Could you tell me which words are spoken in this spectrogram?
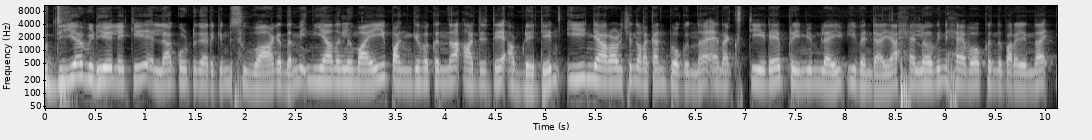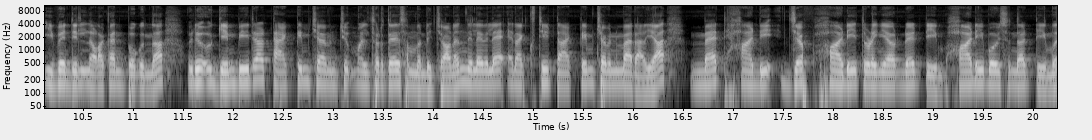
പുതിയ വീഡിയോയിലേക്ക് എല്ലാ കൂട്ടുകാർക്കും സ്വാഗതം. ഇനി ഞാൻ നിങ്ങളുമായി പങ്കുവെക്കുന്ന ആദ്യത്തെ അപ്ഡേറ്റ് ഈ ഞായറാഴ്ച നടക്കാൻ പോകുന്ന എൻ എക്സ് ടിയുടെ പ്രീമിയം ലൈവ് ഇവന്റായ ഹെലോവിൻ ഹെവോക്ക് എന്ന് പറയുന്ന ഇവന്റിൽ നടക്കാൻ പോകുന്ന ഒരു ഗംഭീര ടാക് ടീം ചാമ്പ്യൻഷിപ്പ് മത്സരത്തെ സംബന്ധിച്ചാണ് നിലവിലെ N X T tag team ചാമ്പ്യന്മാരായ മാറ്റ് ഹാഡി ജെഫ് ഹാഡി തുടങ്ങിയവരുടെ ടീം ഹാഡി ബോയ്സ് എന്ന ടീം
